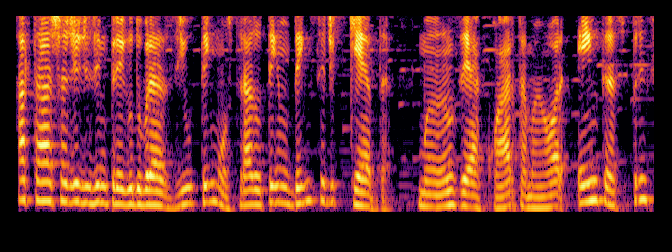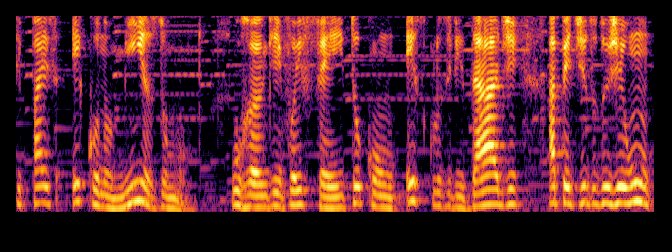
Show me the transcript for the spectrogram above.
a taxa de desemprego do Brasil tem mostrado tendência de queda, mas é a quarta maior entre as principais economias do mundo. O ranking foi feito com exclusividade a pedido do G1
